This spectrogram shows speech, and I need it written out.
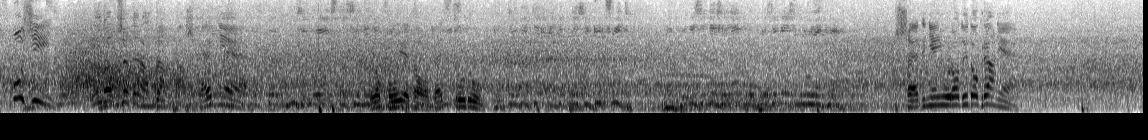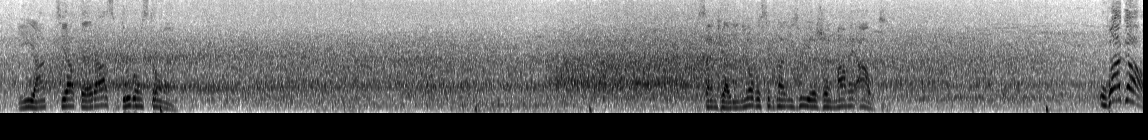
Teraz musi! I dobrze teraz bramkarz, pewnie. Blokuje to bez trudu. Przedniej urody do granie. I akcja teraz w drugą stronę. Sędzia liniowy sygnalizuje, że mamy out. Uwaga!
